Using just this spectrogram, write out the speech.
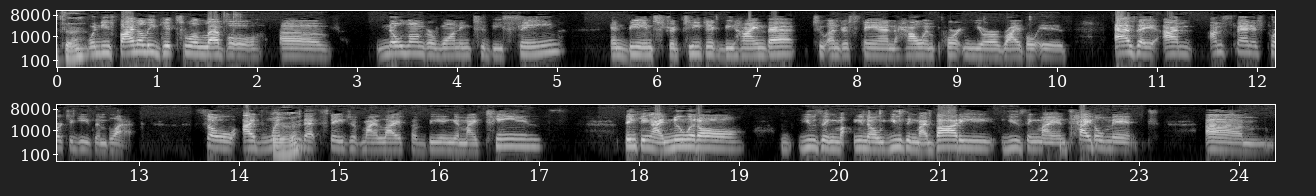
Okay. When you finally get to a level of no longer wanting to be seen and being strategic behind that to understand how important your arrival is. As a, I'm, I'm Spanish, Portuguese, and Black. So I've went Okay. through that stage of my life of being in my teens, thinking I knew it all, using my, you know, using my body, using my entitlement. Um,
